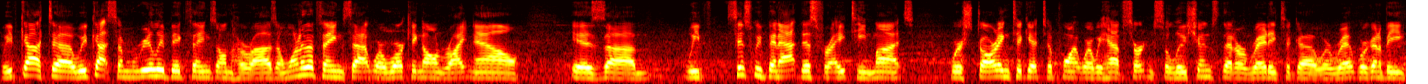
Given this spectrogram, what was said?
We've got, uh, we've got some really big things on the horizon. One of the things that we're working on right now is, um, we've, since we've been at this for 18 months, we're starting to get to a point where we have certain solutions that are ready to go. We're, we're going to be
